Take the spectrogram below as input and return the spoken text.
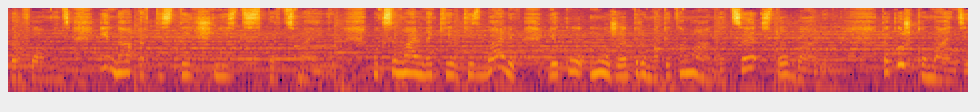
перформанс, і на артистичність спортсменів. Максимальна кількість балів, яку може отримати команда, це 100 балів. Також команді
